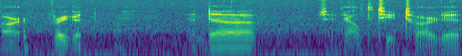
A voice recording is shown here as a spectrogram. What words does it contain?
Alright, very good. And uh, check altitude target.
